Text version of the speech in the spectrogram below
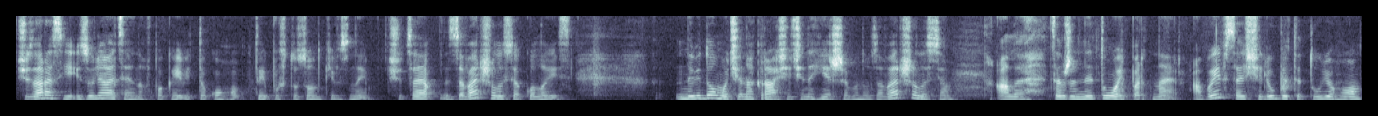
Що зараз є ізоляція навпаки від такого типу стосунків з ним, що це завершилося колись. Невідомо, чи на краще, чи на гірше воно завершилося, але це вже не той партнер. А ви все ще любите ту його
